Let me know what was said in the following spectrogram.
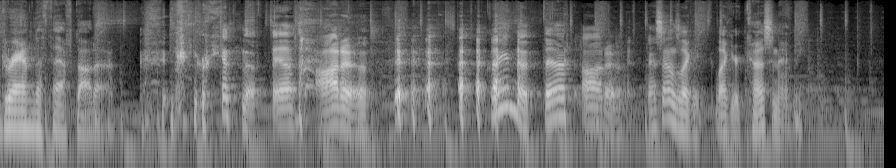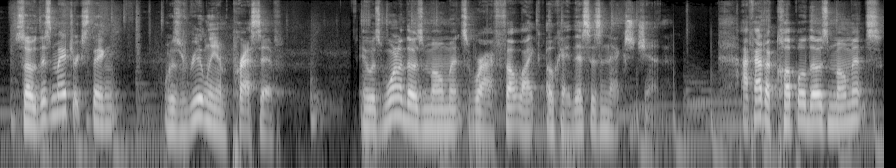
Grand the Theft Auto. Grand the Theft Auto. Grand the Theft Auto. That sounds like like you're cussing at me. So this Matrix thing was really impressive. It was one of those moments where I felt like, okay, this is next gen. I've had a couple of those moments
